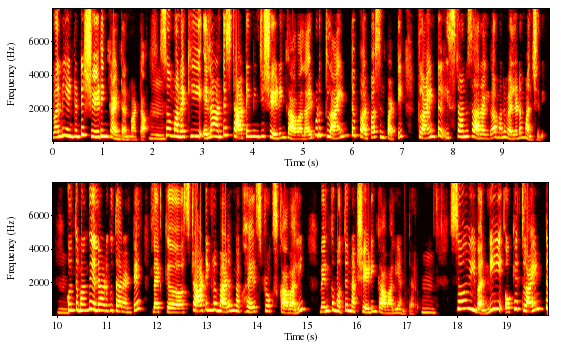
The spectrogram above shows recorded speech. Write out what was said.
ఇవన్నీ ఏంటంటే షేడింగ్ కైండ్ అన్నమాట. సో మనకి ఎలా అంటే స్టార్టింగ్ నుంచి షేడింగ్ కావాలా? ఇప్పుడు క్లయింట్ పర్పస్ని బట్టి క్లయింట్ ఇష్టానుసారంగా మనం వెళ్ళడం మంచిది. కొంతమంది ఎలా అడుగుతారంటే లైక్ స్టార్టింగ్లో మేడం నాకు హెయిర్ స్ట్రోక్స్ కావాలి వెనుక మొత్తం నాకు షేడింగ్ కావాలి అంటారు. సో ఇవన్నీ ఓకే క్లయింట్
